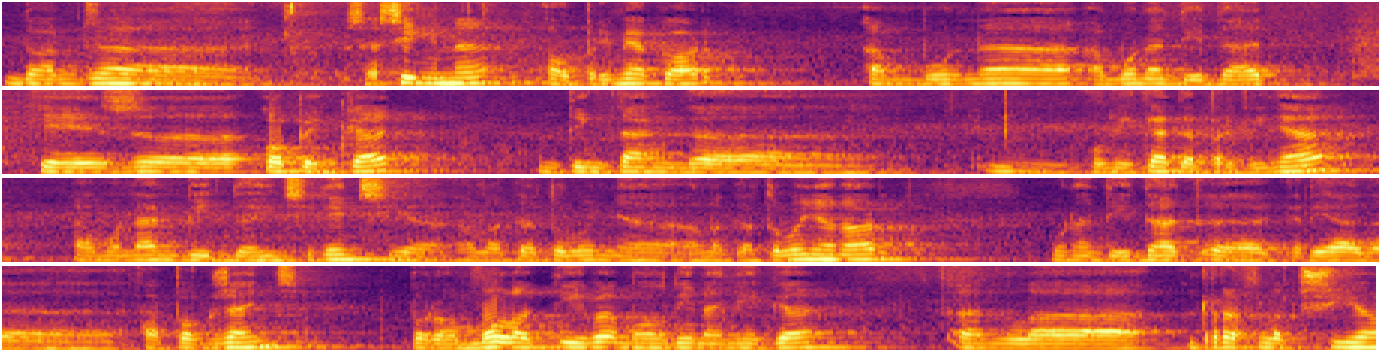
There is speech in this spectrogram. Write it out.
doncs, eh, s'assigna el primer acord amb una, amb una entitat que és eh, OpenCat, un think tank de, ubicat a Perpinyà, amb un àmbit d'incidència a la Catalunya a la Catalunya Nord, una entitat eh, creada fa pocs anys, però molt activa, molt dinàmica en la reflexió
